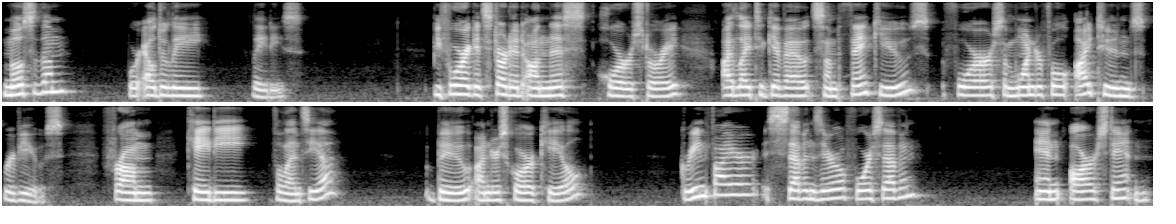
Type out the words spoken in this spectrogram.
Most of them were elderly ladies. Before I get started on this horror story, I'd like to give out some thank yous for some wonderful iTunes reviews from KD Valencia, Boo underscore Keel, Greenfire7047, and R. Stanton.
